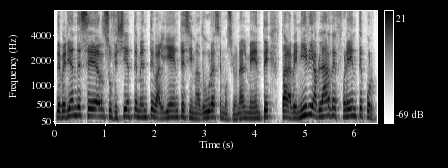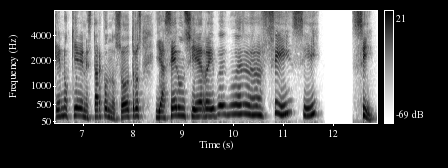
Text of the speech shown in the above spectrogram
deberían de ser suficientemente valientes y maduras emocionalmente para venir y hablar de frente por qué no quieren estar con nosotros y hacer un cierre. Y, pues, sí, sí, sí.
